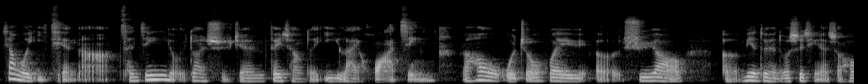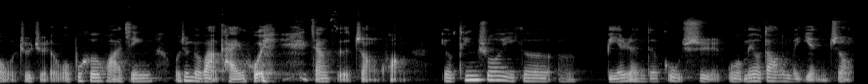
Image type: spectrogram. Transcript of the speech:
像我以前啊，曾经有一段时间非常的依赖花精，然后我就会呃需要呃面对很多事情的时候，我就觉得我不喝花精，我就没有办法开会 这样子的状况。有听说一个呃别人的故事，我没有到那么严重。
